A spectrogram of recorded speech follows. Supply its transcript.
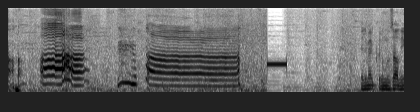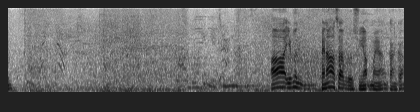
Elime kırmızı alayım. Aa Evelyn fena hata vuruyorsun yapma ya kanka.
